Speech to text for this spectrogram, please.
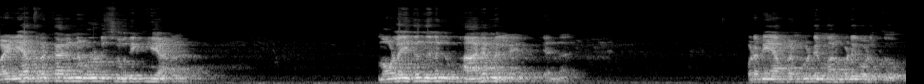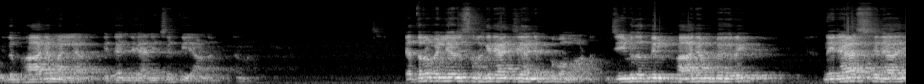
വഴിയാത്രക്കാരൻ അവളോട് ചോദിക്കുകയാണ് മോളെ ഇത് നിനക്ക് ഭാരമല്ലേ? എന്ന്. ഉടനെ ആ പെൺകുട്ടി മറുപടി കൊടുത്തു ഇത് ഭാരമല്ല ഇതെന്റെ അനിശ്ചിത്തിയാണ് എന്ന്. എത്ര വലിയൊരു സ്വർഗരാജ്യ അനുഭവമാണ്. ജീവിതത്തിൽ ഭാരം പേറി നിരാശരായി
